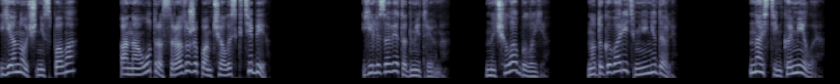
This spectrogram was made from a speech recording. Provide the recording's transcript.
«Я ночь не спала, а на утро сразу же помчалась к тебе». «Елизавета Дмитриевна», — начала была я, но договорить мне не дали. «Настенька, милая,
